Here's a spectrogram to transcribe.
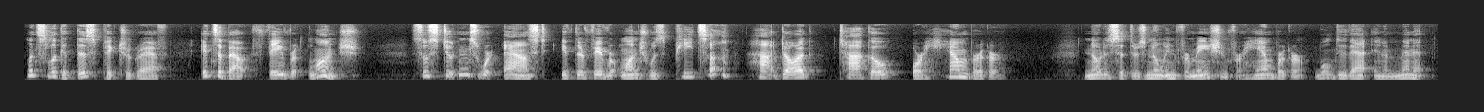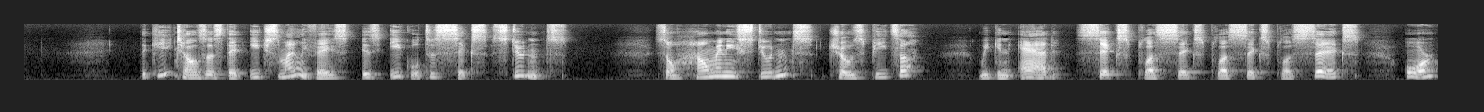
Let's look at this picture graph. It's about favorite lunch. So students were asked if their favorite lunch was pizza, hot dog, taco, or hamburger. Notice that there's no information for hamburger. We'll do that in a minute. The key tells us that each smiley face is equal to six students. So how many students chose pizza? we can add 6 plus 6 plus 6 plus 6, or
